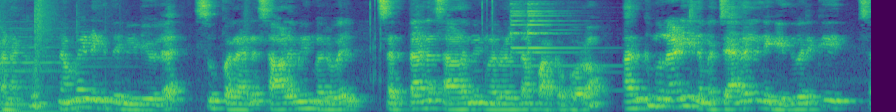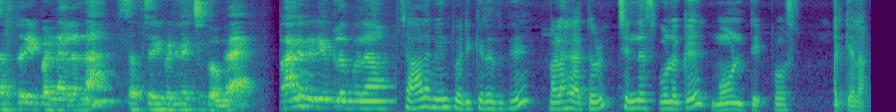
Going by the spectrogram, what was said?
வணக்கம். நம்ம இன்னைக்கு இந்த வீடியோல சூப்பரான சாலமீன் வறுவல் சத்தான சாலமீன் வறுவல் தான் பார்க்க போறோம். அதுக்கு முன்னாடி நம்ம சேனல் நீங்க இதுவரைக்கும் சப்ஸ்கிரைப் பண்ணலைன்னா சப்ஸ்கிரைப் பண்ணி வச்சுக்கோங்க. வாங்க வீடியோக்குள்ள போகலாம் சால மீன் பொரிக்கிறதுக்கு மிளகாத்தூள் சின்ன ஸ்பூனுக்கு மூணு டீ போஸ்ட் வைக்கலாம்.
